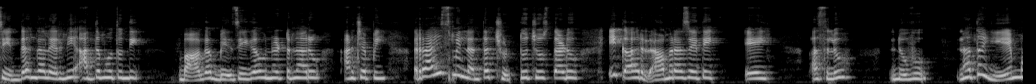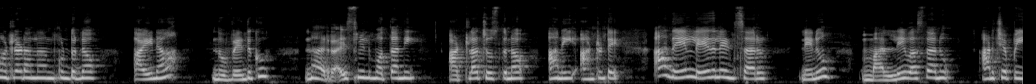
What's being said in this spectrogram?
సిద్ధంగా లేరని అర్థమవుతుంది. బాగా బిజీగా ఉన్నట్టున్నారు అని చెప్పి రైస్ మిల్ అంతా చుట్టూ చూస్తాడు. ఇక రామరాజు అయితే ఏయ్ అసలు నువ్వు నాతో ఏం మాట్లాడాలనుకుంటున్నావు? అయినా నువ్వెందుకు నా రైస్ మిల్ మొత్తాన్ని అట్లా చూస్తున్నావు అని అంటుంటే అదేం లేదులేండి సారు నేను మళ్ళీ వస్తాను అని చెప్పి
